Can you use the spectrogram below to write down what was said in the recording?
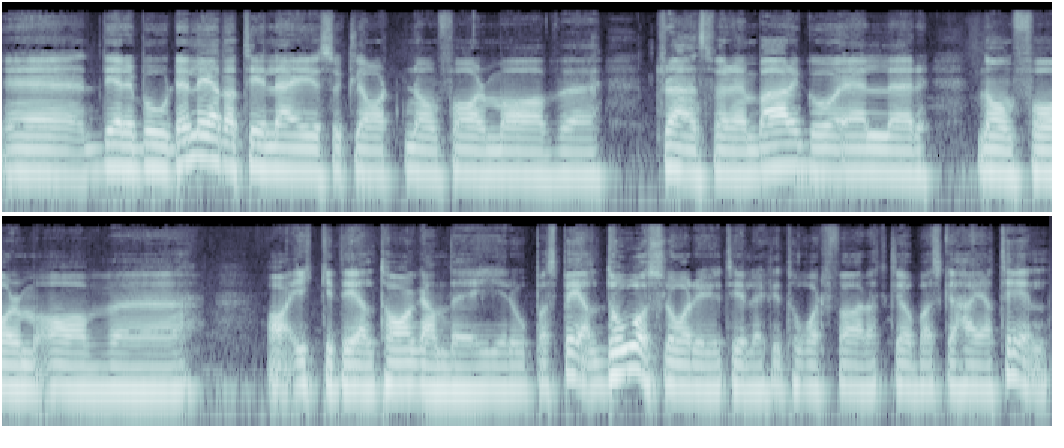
Eh, det det borde leda till är ju såklart någon form av eh, transferembargo eller någon form av eh, ja, icke-deltagande i Europaspel. Då slår det ju tillräckligt hårt för att klubbar ska haja till.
